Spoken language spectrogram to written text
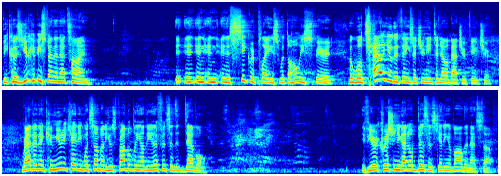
Because you could be spending that time in, in, in a secret place with the Holy Spirit who will tell you the things that you need to know about your future rather than communicating with somebody who's probably under the influence of the devil. If you're a Christian, you got no business getting involved in that stuff.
